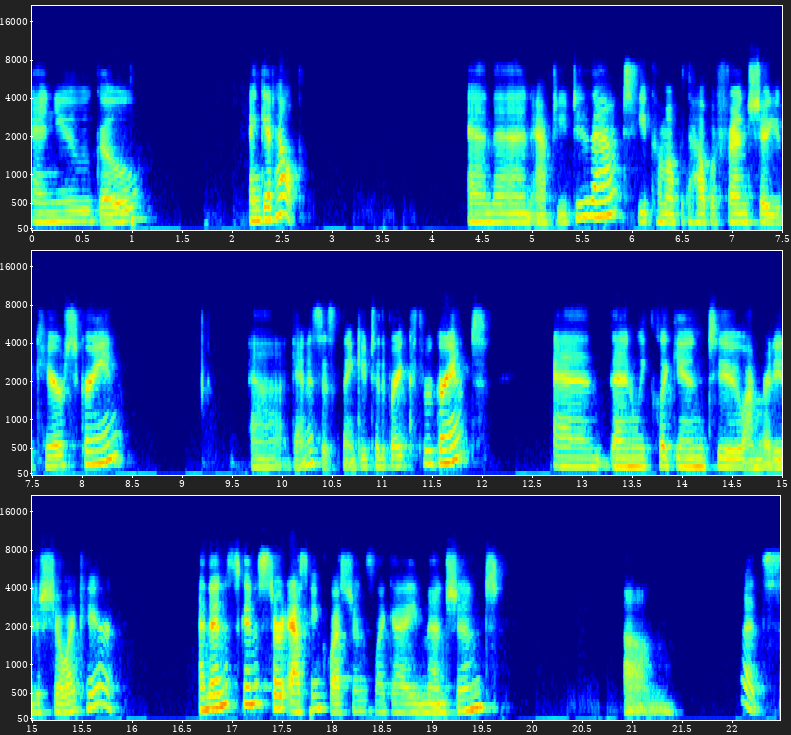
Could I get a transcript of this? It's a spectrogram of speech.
and you go and get help. And then after you do that, you come up with the help a friend show you care screen. Uh, again, it says thank you to the breakthrough grant. And then we click into I'm ready to show I care. And then it's going to start asking questions like I mentioned. Um, let's,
